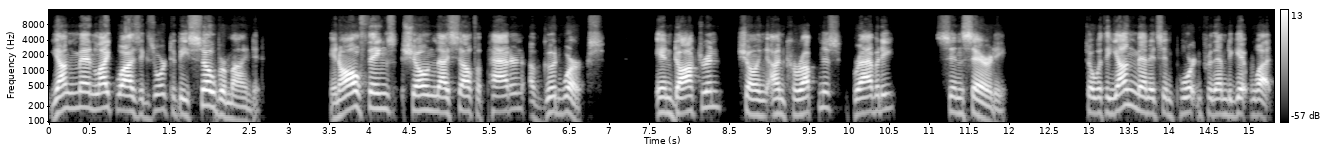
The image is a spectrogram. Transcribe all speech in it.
Young men likewise exhort to be sober minded, in all things showing thyself a pattern of good works, in doctrine showing uncorruptness, gravity, sincerity. So with the young men, it's important for them to get what?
